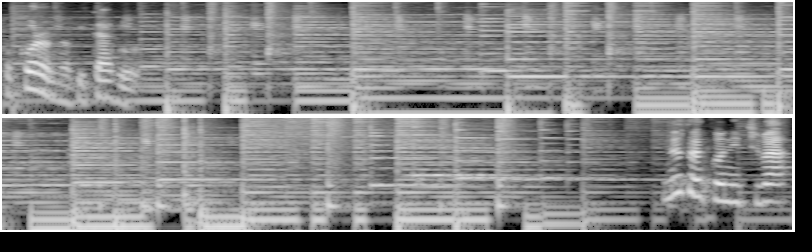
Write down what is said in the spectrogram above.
心のビタミン。皆さんこんにちは。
